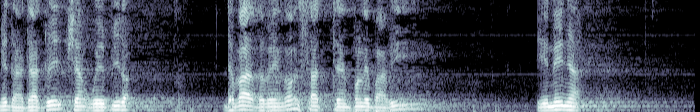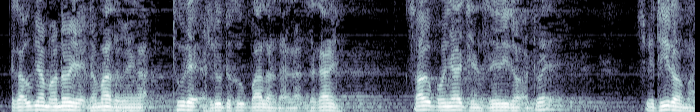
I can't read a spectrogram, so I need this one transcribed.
မေတ္တာဓာတ်တွေဖြန့်ဝေပြီးတော့တပတ်သဘင်ကိုစတင်ဖွင့်လိုက်ပါပြီဒီနေ့ညတကဥပြမောင်တို့ရဲ့ဓမ္မသဘင်ကထူးတဲ့အလှတစ်ခုပါလာတာကသကိုင်းသောပုညခြင်းစေရီတော်အတွေ့ရွှေထီးတော်မှာ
